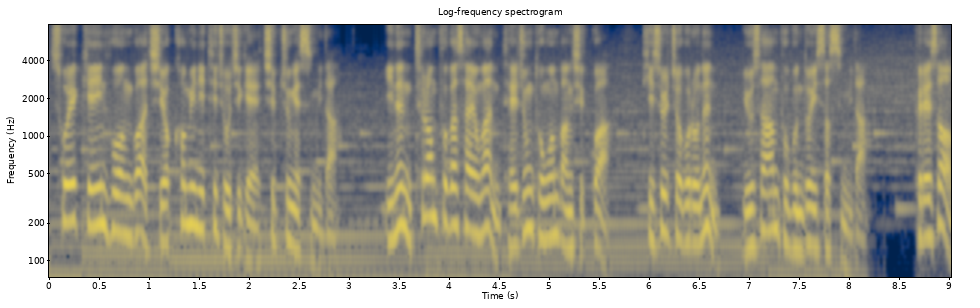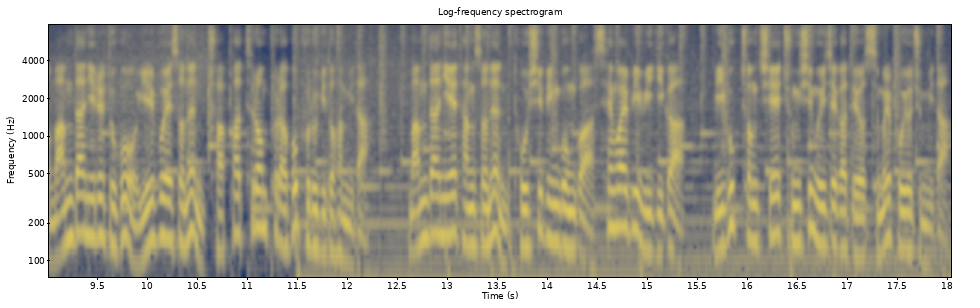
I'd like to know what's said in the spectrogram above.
소액 개인 후원과 지역 커뮤니티 조직에 집중했습니다. 이는 트럼프가 사용한 대중 동원 방식과 기술적으로는 유사한 부분도 있었습니다. 그래서 맘다니를 두고 일부에서는 좌파 트럼프라고 부르기도 합니다. 맘다니의 당선은 도시 빈곤과 생활비 위기가 미국 정치의 중심 의제가 되었음을 보여줍니다.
